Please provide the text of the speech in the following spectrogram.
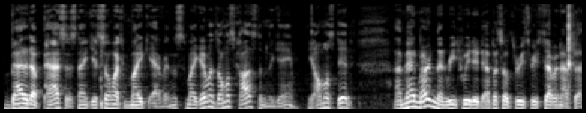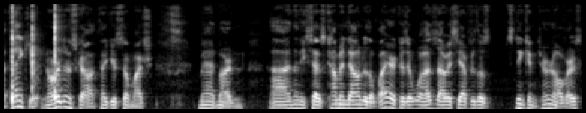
batted up passes. Thank you so much, Mike Evans. Mike Evans almost cost him the game. He almost did. Uh, Mad Martin then retweeted episode 337 after that. Thank you. Northern Scotland. Thank you so much, Mad Martin. Uh, and then he says, coming down to the wire, because it was, obviously, after those stinking turnovers.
